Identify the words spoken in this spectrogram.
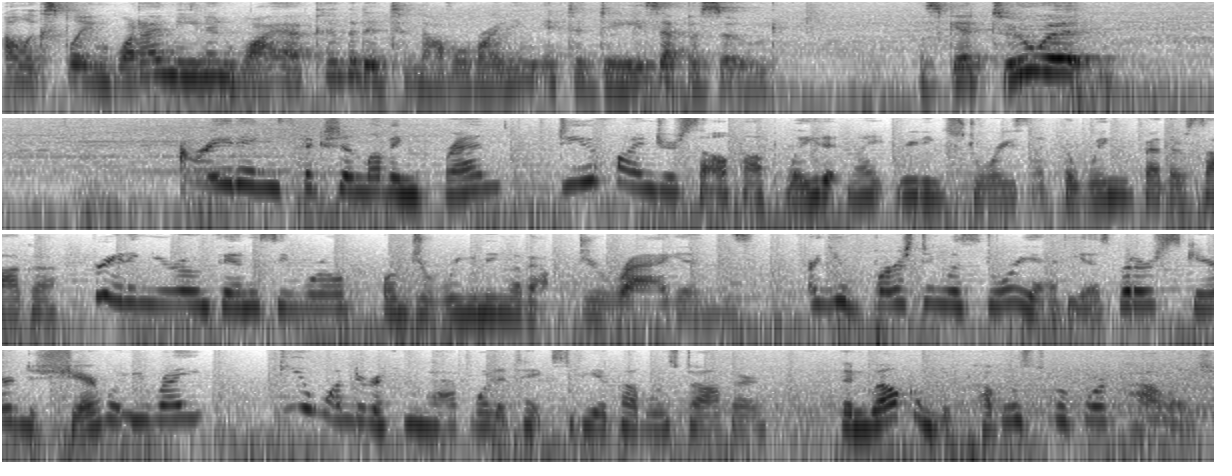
I'll explain what I mean and why I pivoted to novel writing in today's episode. Let's get to it! Greetings, fiction loving friend! Do you find yourself up late at night reading stories like the Wingfeather Saga, creating your own fantasy world, or dreaming about dragons? Are you bursting with story ideas but are scared to share what you write? Do you wonder if you have what it takes to be a published author? Then welcome to Published Before College,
